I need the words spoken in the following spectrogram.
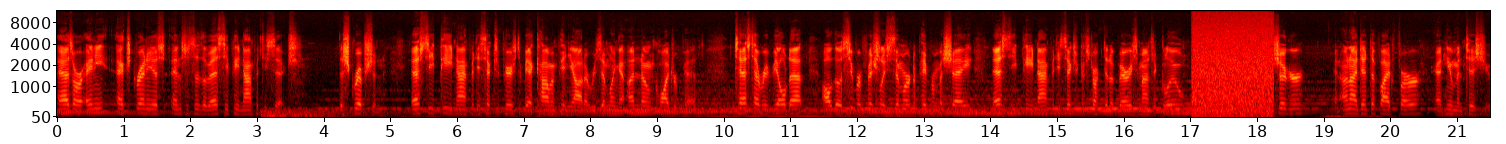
as are any extraneous instances of SCP-956. Description: SCP-956 appears to be a common pinata, resembling an unknown quadruped. Tests have revealed that, although superficially similar to paper mache, SCP-956 is constructed of various amounts of glue, sugar, an unidentified fur, and human tissue.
